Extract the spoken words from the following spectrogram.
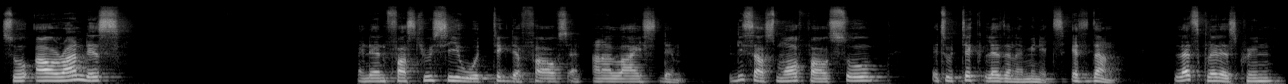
so I'll run this and then FastQC will take the files and analyze them. These are small files, so it will take less than a minute. It's done. Let's clear the screen.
